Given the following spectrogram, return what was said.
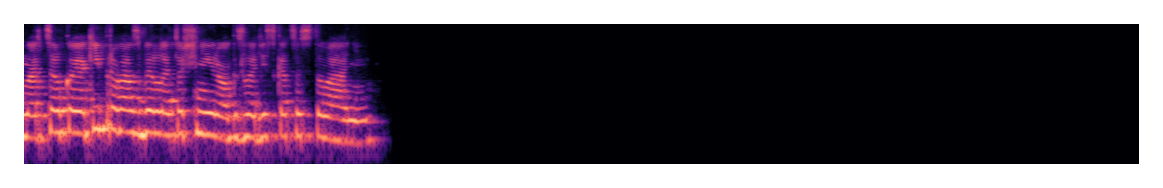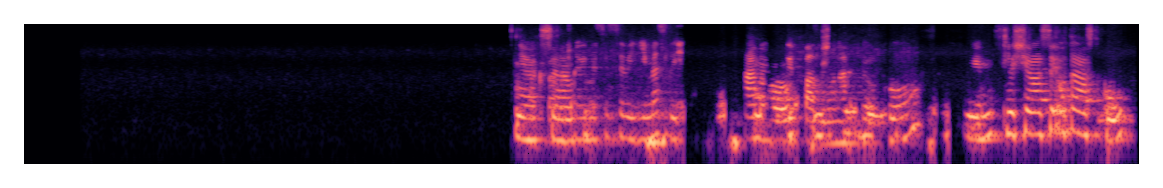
Marcelko, jaký pro vás byl letošní rok z hlediska cestování? Nějak se nám... Nevím, jestli se vidíme, slyšíme. Ano. Vypadlo na chvilku. Slyšela jsi otázku?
